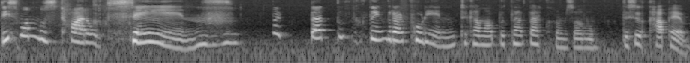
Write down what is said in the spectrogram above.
This one was titled Sands. Like, that's the thing that I put in to come up with that background model. This is a Cuphead.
